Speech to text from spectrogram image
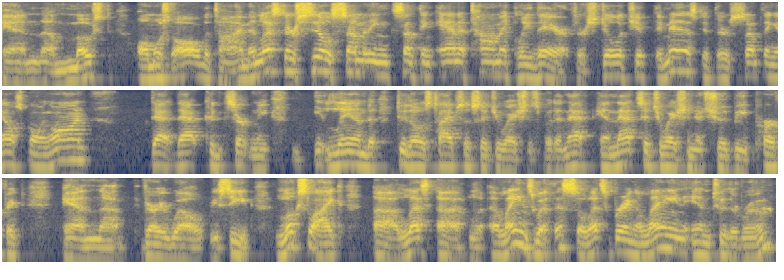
and uh, most almost all the time, unless there's still something something anatomically there. If there's still a chip they missed, if there's something else going on that that could certainly lend to those types of situations. But in that in that situation, it should be perfect and uh, very well received. Looks like uh, Les, uh, Elaine's with us, so let's bring Elaine into the room.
